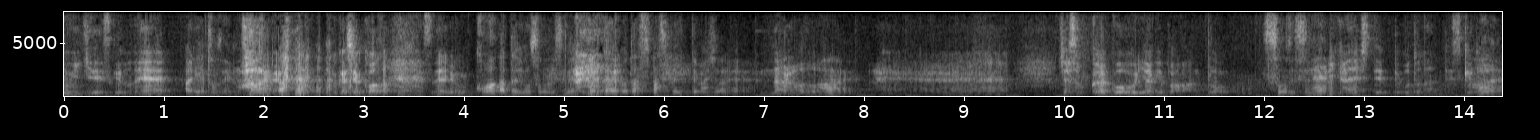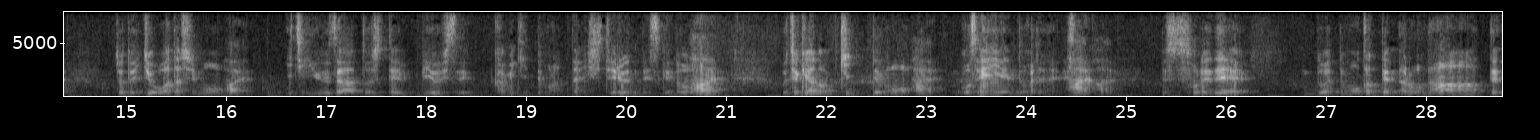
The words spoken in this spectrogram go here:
雰囲気ですけどね。ありがとうございます、はい。昔は怖かったんですね。怖かったでもそうですね。言いたいことはスパスパ言ってましたね。なるほど、はい。じゃあそこからこう売り上げバーンとそうです盛りね返してってことなんですけど、はい。ちょっと一応私もはい。一ユーザーとして美容室で髪切ってもらったりしてるんですけど、はい。ぶっちゃけあの切ってもはい。5000円とかじゃないですか、はいはい。でそれでどうやって儲かってんだろうなーって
